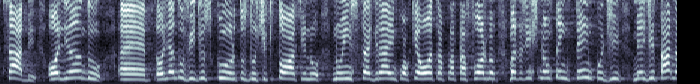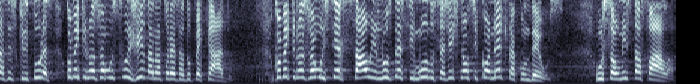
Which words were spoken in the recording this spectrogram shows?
sabe? Olhando, é, olhando vídeos curtos no TikTok, no, no Instagram, em qualquer outra plataforma, mas a gente não tem tempo de meditar nas Escrituras. Como é que nós vamos fugir da natureza do pecado? Como é que nós vamos ser sal e luz desse mundo se a gente não se conecta com Deus? O salmista fala:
